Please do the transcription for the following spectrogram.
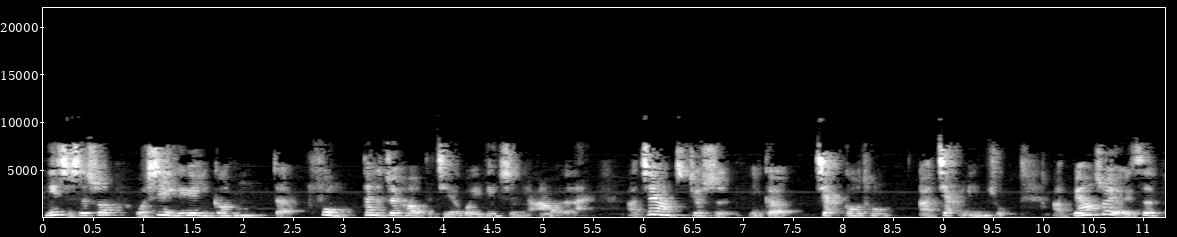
你只是说我是一个愿意沟通的父母，但是最后的结果一定是你要按我的来啊，这样子就是一个假沟通啊，假民主啊。比方说有一次，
